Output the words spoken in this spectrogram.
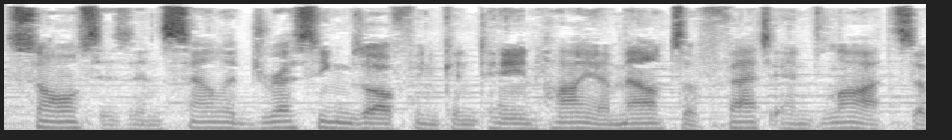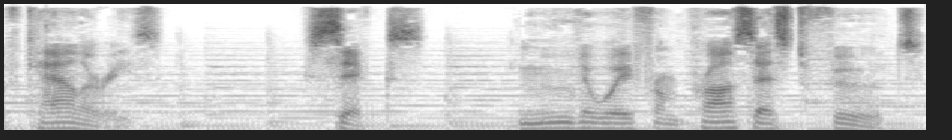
sauces and salad dressings often contain high amounts of fat and lots of calories. 6. Move away from processed foods.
